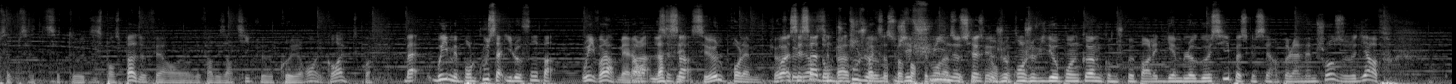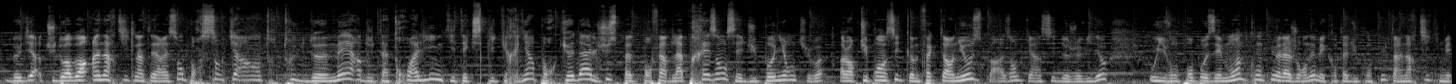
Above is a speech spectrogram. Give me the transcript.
ça, ça- ça te dispense pas de faire, euh, de faire des articles cohérents et corrects, quoi. Bah oui, mais pour le coup, ça, ils le font pas. Oui, voilà, mais alors Voilà, là, c'est c'est ça. c'est eux le problème. Tu vois Ouais, ce que c'est je veux ça, dire donc pas- du coup, je, pas que ça soit j'ai forcément fui, la ne serait-ce société, que en je fait. prends jeuxvideo.com comme je peux parler de Gameblog aussi, parce que c'est un peu la même chose, je veux dire. pff, me dire, tu dois avoir un article intéressant pour 140 trucs de merde où t'as trois lignes qui t'expliquent rien pour que dalle, juste pour faire de la présence et du pognon, tu vois. Alors que tu prends un site comme Factor News, par exemple, qui est un site de jeux vidéo, où ils vont proposer moins de contenu à la journée, mais quand t'as du contenu, t'as un article, mais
